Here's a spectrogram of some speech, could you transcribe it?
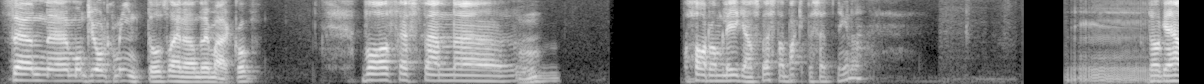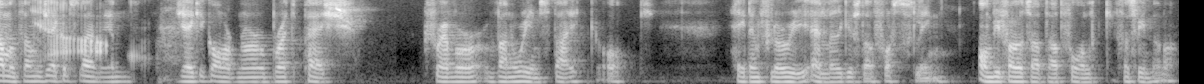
Sen eh, Montreal kommer inte att signa Andrei Markov. Var förresten... Eh, Mm. Har de ligans bästa backbesättning nu? Mm, Dougie Hamilton, Jacob Slavin, Jake Gardner, Brett Pesch, Trevor Van Riemsdyk och Hayden Fleury eller Gustav Forsling. Om vi förutsätter att folk försvinner då.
